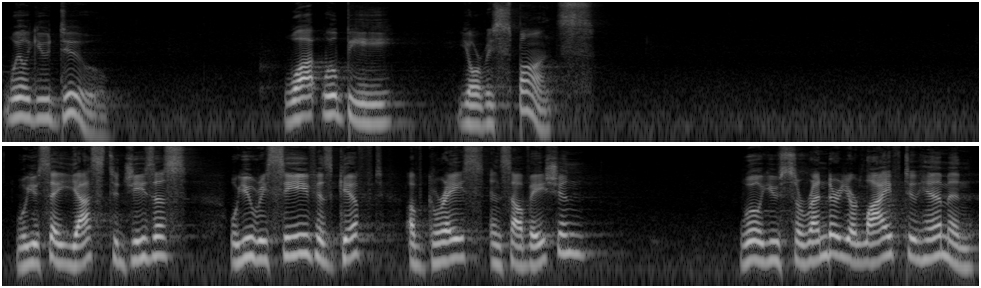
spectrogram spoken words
will you do? What will be your response? Will you say yes to Jesus? Will you receive his gift of grace and salvation? Will you surrender your life to him and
